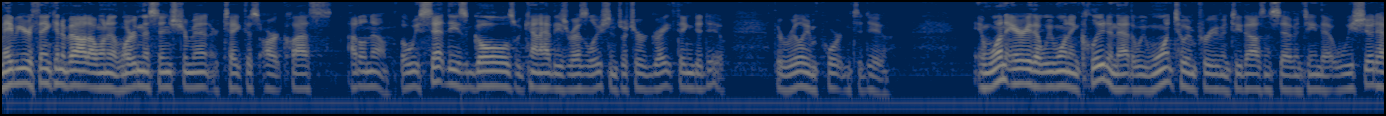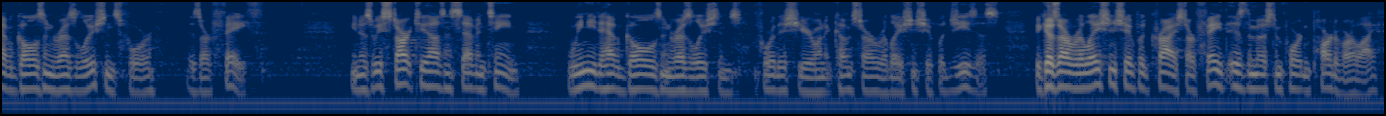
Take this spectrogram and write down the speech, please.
Maybe you're thinking about, I want to learn this instrument or take this art class. I don't know. But we set these goals, we kind of have these resolutions, which are a great thing to do. They're really important to do. And one area that we want to include in that, that we want to improve in 2017, that we should have goals and resolutions for, is our faith. You know, as we start 2017, we need to have goals and resolutions for this year when it comes to our relationship with Jesus. Because our relationship with Christ, our faith, is the most important part of our life.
